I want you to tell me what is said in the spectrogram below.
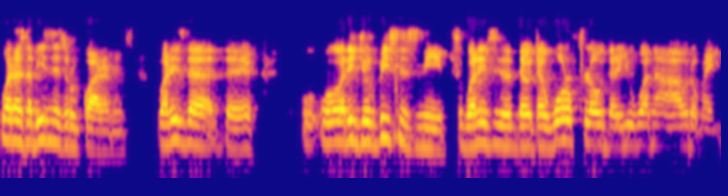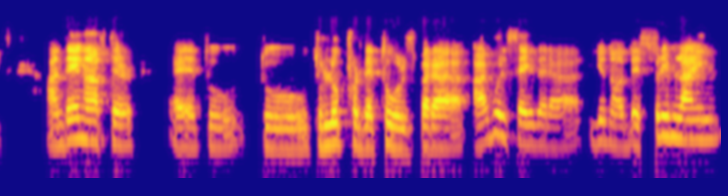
are the business requirements, what is the the what is your business needs, what is the, the, the workflow that you wanna automate, and then after uh, to to to look for the tools. But uh, I will say that uh, you know the streamline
